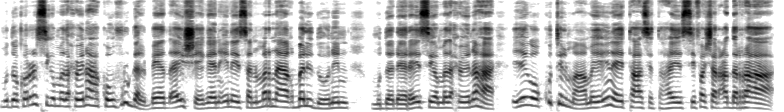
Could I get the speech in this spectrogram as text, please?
muddo kororsiga madaxweynaha koonfur galbeed ay sheegeen inaysan marna aqbali doonin. Muddo dheeraysiga madaxweynaha iyagoo ku tilmaamay inay taasi tahay sifo sharcadarro ah.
